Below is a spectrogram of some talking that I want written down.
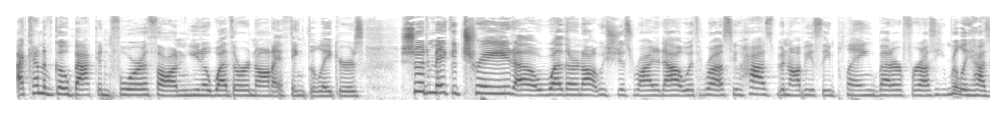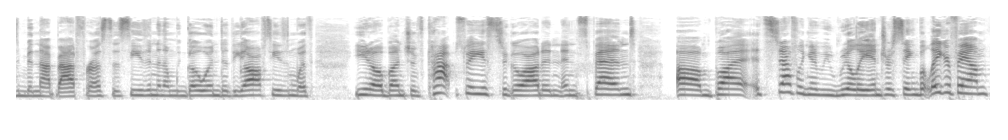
I kind of go back and forth on you know whether or not I think the Lakers should make a trade, uh, whether or not we should just ride it out with Russ, who has been obviously playing better for us. He really hasn't been that bad for us this season, and then we go into the off season with you know a bunch of cap space to go out and, and spend. Um, but it's definitely going to be really interesting. But Laker fam,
